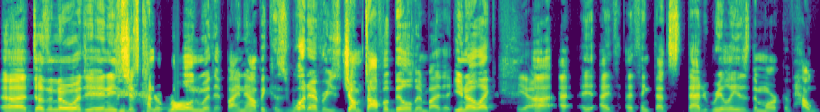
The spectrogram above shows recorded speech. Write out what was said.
uh, doesn't know what, and he's just kind of rolling with it by now because whatever, he's jumped off a building by the, you know, like yeah uh, I, I I think that's that really is the mark of how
